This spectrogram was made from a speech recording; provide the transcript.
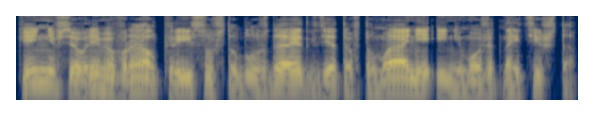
Кенни все время врал Крису, что блуждает где-то в тумане и не может найти штаб.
